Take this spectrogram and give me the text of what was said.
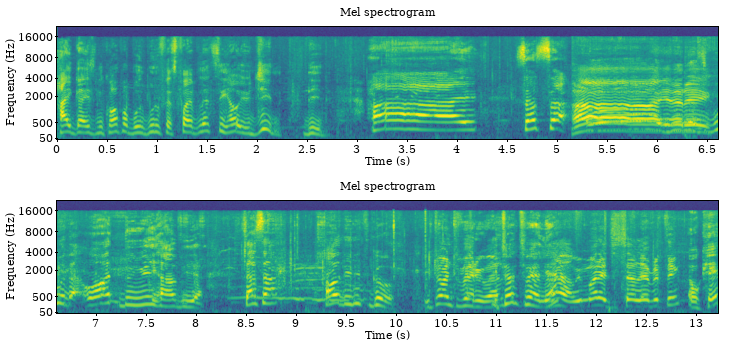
Hi guys, niko hapa Phase 5. Let's see how Eugene did. Hi. Sasa. Hi, oh goodness, Eric. Buddha, What do we have here? Sasa, how did it go? It went very well. It went well, yeah? Yeah, we managed to sell everything Okay.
